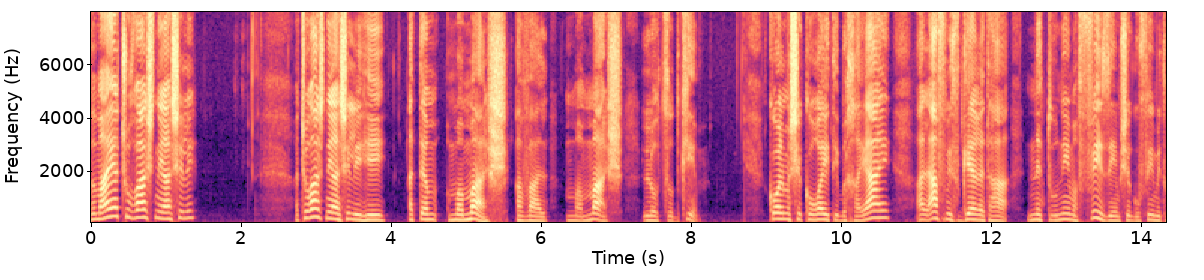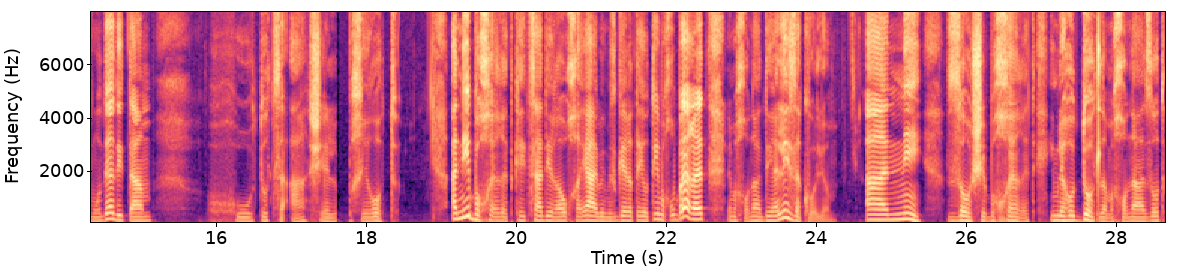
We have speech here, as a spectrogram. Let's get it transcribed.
ומהי התשובה השנייה שלי? התשובה השנייה שלי היא, אתם ממש, אבל ממש לא צודקים. כל מה שקורה איתי בחיי, על אף מסגרת הנתונים הפיזיים שגופי מתמודד איתם, הוא תוצאה של בחירות. אני בוחרת כיצד ייראו חיי במסגרת היותי מחוברת למכונת דיאליזה כל יום. אני זו שבוחרת אם להודות למכונה הזאת,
